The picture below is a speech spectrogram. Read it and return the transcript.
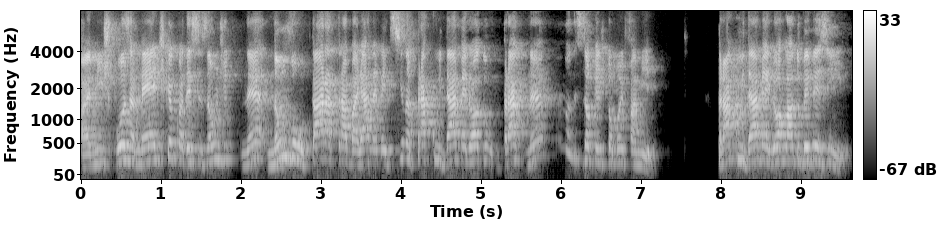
a minha esposa médica com a decisão de né, não voltar a trabalhar na medicina para cuidar melhor do. Pra, né, uma decisão que a gente tomou em família. Para cuidar melhor lá do bebezinho.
